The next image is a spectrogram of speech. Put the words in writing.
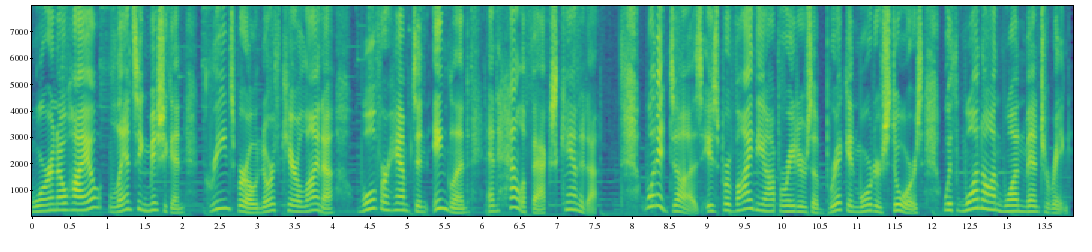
Warren, Ohio, Lansing, Michigan, Greensboro, North Carolina, Wolverhampton, England, and Halifax, Canada. What it does is provide the operators of brick and mortar stores with one on one mentoring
